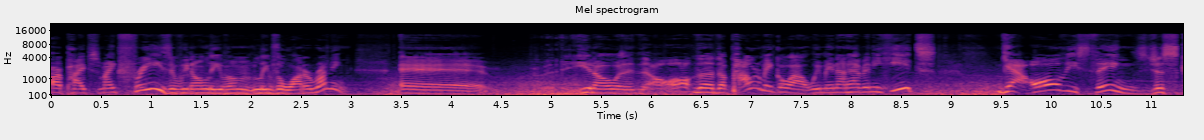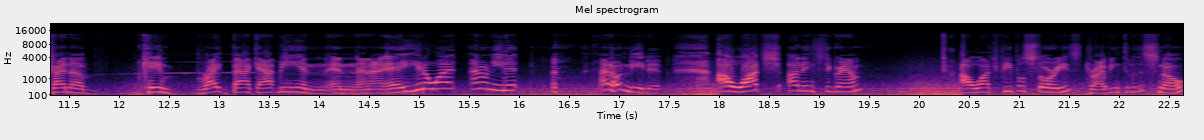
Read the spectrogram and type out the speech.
Our pipes might freeze if we don't leave them leave the water running. Uh, you know, all, the the power may go out. We may not have any heat. Yeah, all these things just kind of came right back at me, and and and I, you know what? I don't need it. I don't need it. I'll watch on Instagram. I'll watch people's stories driving through the snow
